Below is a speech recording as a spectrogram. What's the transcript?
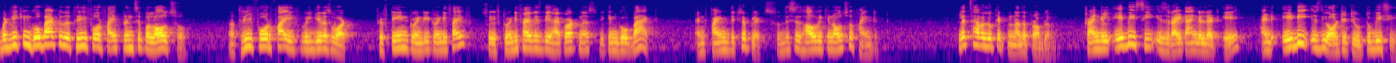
But we can go back to the 3, 4, 5 principle also. Now 3, 4, 5 will give us what? 15, 20, 25. So if 25 is the hypotenuse, we can go back and find the triplets. So this is how we can also find it. Let's have a look at another problem. Triangle ABC is right angled at A and AD is the altitude to BC.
